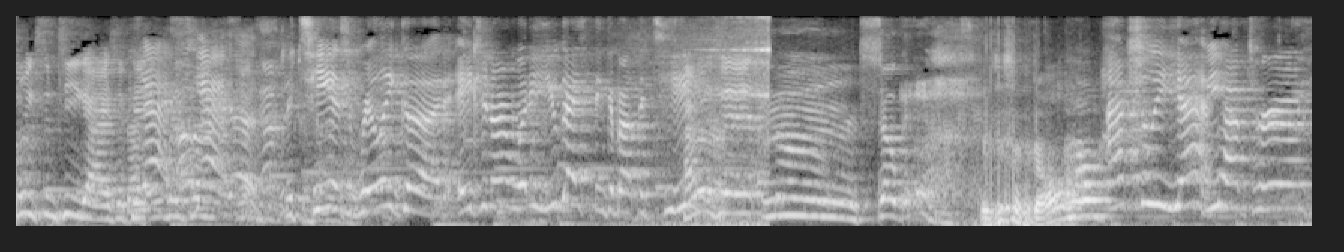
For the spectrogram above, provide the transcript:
drink some tea, guys, okay? Yes, Everybody yes. The tea is really good. Agent R, what do you guys think about the tea? How is it? Mmm, so good. Is this a dollhouse? Actually, yes. We have turned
